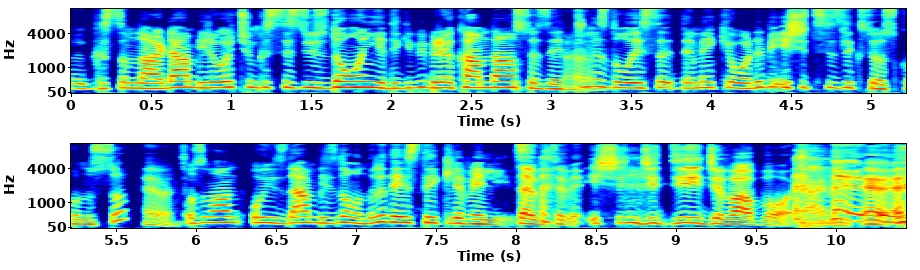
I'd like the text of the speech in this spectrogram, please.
e, kısımlardan biri o. Çünkü siz %17 gibi bir rakamdan söz ettiniz. Evet. Dolayısıyla demek ki orada bir eşitsizlik söz konusu. Evet. O zaman o yüzden biz de onları desteklemeliyiz. Tabii tabii. İşin ciddi cevabı o yani. evet.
